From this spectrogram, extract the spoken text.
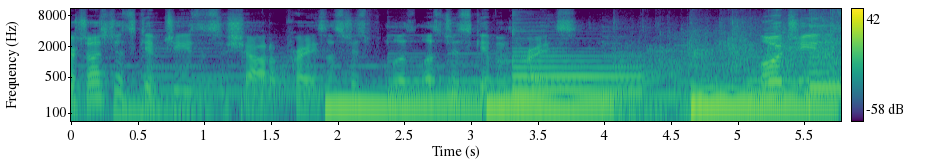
Church, let's just give Jesus a shout of praise. Let's just let's, let's just give him praise. Lord Jesus.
